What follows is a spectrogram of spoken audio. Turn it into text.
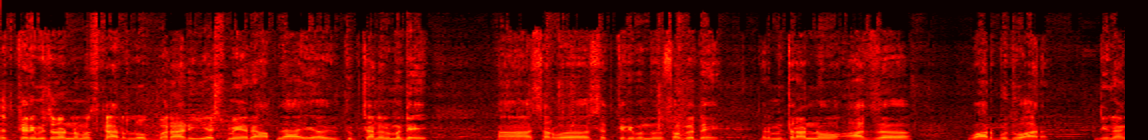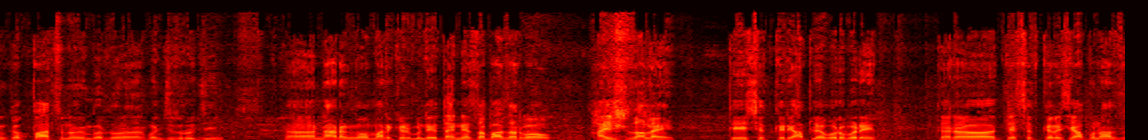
शेतकरी मित्रांनो नमस्कार. लोक भरारी यश मेहर आपल्या या यूट्यूब चॅनलमध्ये सर्व शेतकरी बंधूंचं स्वागत आहे. तर मित्रांनो आज वार बुधवार दिनांक पाच नोव्हेंबर दोन हजार पंचवीस रोजी नारंगाव मार्केटमध्ये धान्याचा बाजारभाव हायस्ट झाला आहे ते शेतकरी आपल्याबरोबर आहेत. तर त्या शेतकऱ्याशी आपण आज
